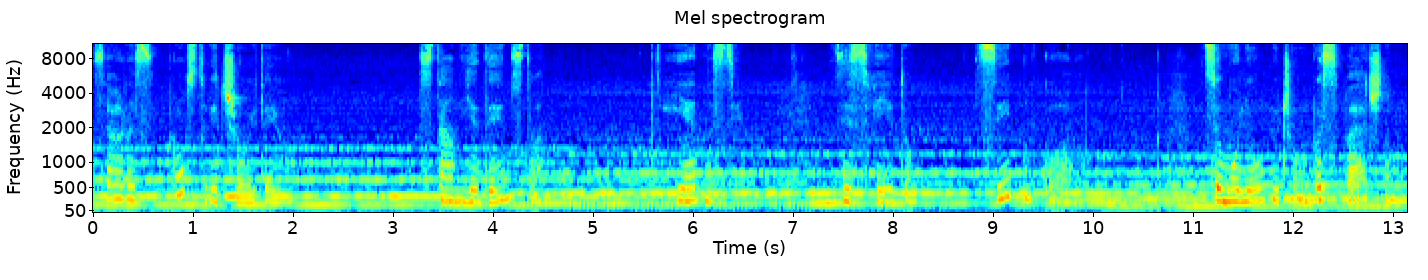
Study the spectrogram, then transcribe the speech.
зараз просто відчуйте його, стан єдинства, єдності зі світом, всім навколо, цьому люблячому, безпечному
